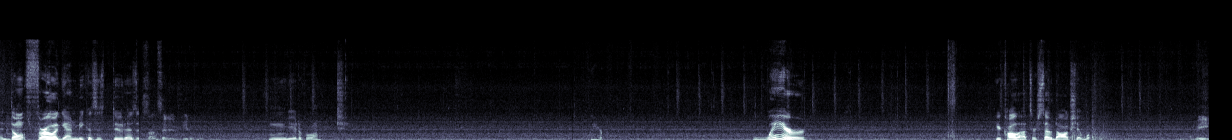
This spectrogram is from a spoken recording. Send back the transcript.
And don't throw again because this dude has a. Sunset is beautiful. Mm, beautiful. Where? Where? Your callouts are so dog shit. Me.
